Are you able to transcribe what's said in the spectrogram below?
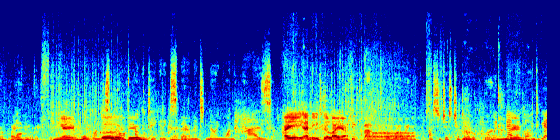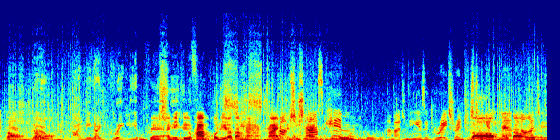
จะไป one ไหน could นี่ fail. ไงบุ๊ก One เกอ does ร์ not เดล undertake an experiment knowing one has ไออันนี้คืออะไรอะ You get เอ่ back to the อ rowing. I suggest you do, but we're หนึ่ never ง going to get สอง there. สอง No, I mean I'd greatly แต่อัน appreciate นี้ it คือ if ภาพ you คนที่เราตามหา insist. ใช่อัน Perhaps you นี้ should ใช่อัน ask นี้ดูอัน him. นี้ดูอยู่ I imagine he has a greater interest Có, in getting nghe there than tao- I do.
